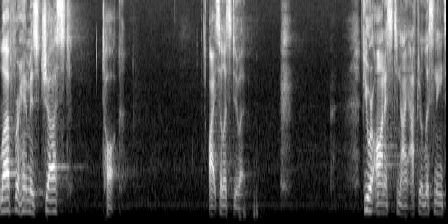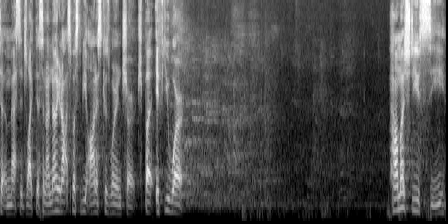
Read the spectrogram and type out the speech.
love for Him is just talk. All right, so let's do it. If you were honest tonight after listening to a message like this, and I know you're not supposed to be honest because we're in church, but if you were, how much do you see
